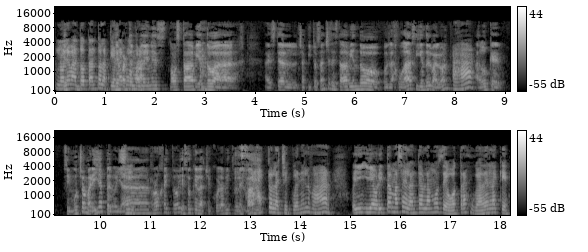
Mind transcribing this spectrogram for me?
no Y- levantó tanto la Y pierna aparte como para... Morales no estaba viendo a, a este, al Chapito Sánchez, estaba viendo pues la jugada, siguiendo el balón. Ajá. Algo que, sin mucho amarilla, pero ya roja y todo. Y eso que la checó el árbitro en el bar. Exacto, la checó en el bar. Oye, y ahorita más adelante hablamos de otra jugada en la que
